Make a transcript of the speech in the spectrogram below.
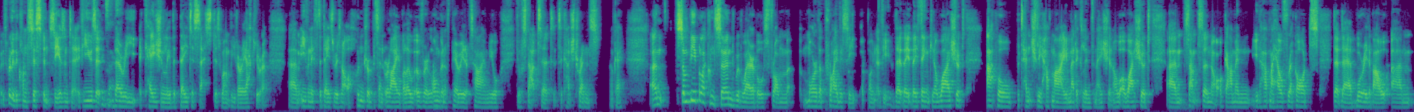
It's really the consistency, isn't it? If you use it Exactly. very occasionally, the data set just won't be very accurate. Um, even if the data is not 100% reliable over a long enough period of time, you'll you'll start to, to, to catch trends. Okay. Um, some people are concerned with wearables from more of a privacy point of view. They, they, they think, you know, why should Apple potentially have my medical information, or, or why should um, Samsung or Garmin, you know, have my health records? That they're worried about um,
